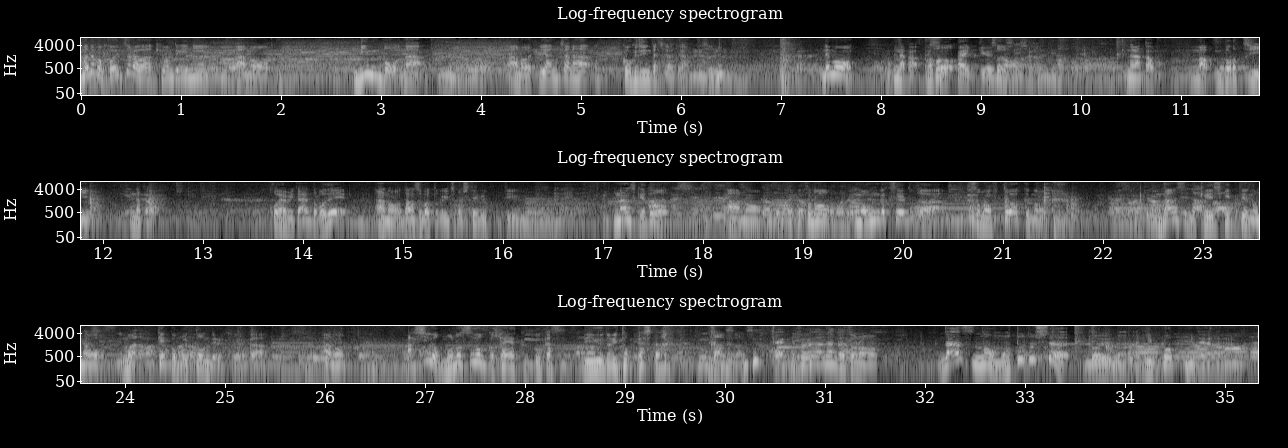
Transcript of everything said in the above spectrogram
まあ、でもこいつらは基本的にあの貧乏な、あのやんちゃな黒人たちだけなんですよね、でもなんか仮想階級の。そうです。でなんかまあボロっちいなんか小屋みたいなところで、あのダンスバトルをいつもしてるっていうなんですけどあのこの、まあ、音楽性とかそのフットワークのダンスの形式っていうのももう結構ぶっ飛んでるっていうかあの足をものすごく速く動かすっていうのに特化した ダンスなんですよ。えそれはなんかそのダンスの元としてはどういうの？ヒップホップみたいな感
